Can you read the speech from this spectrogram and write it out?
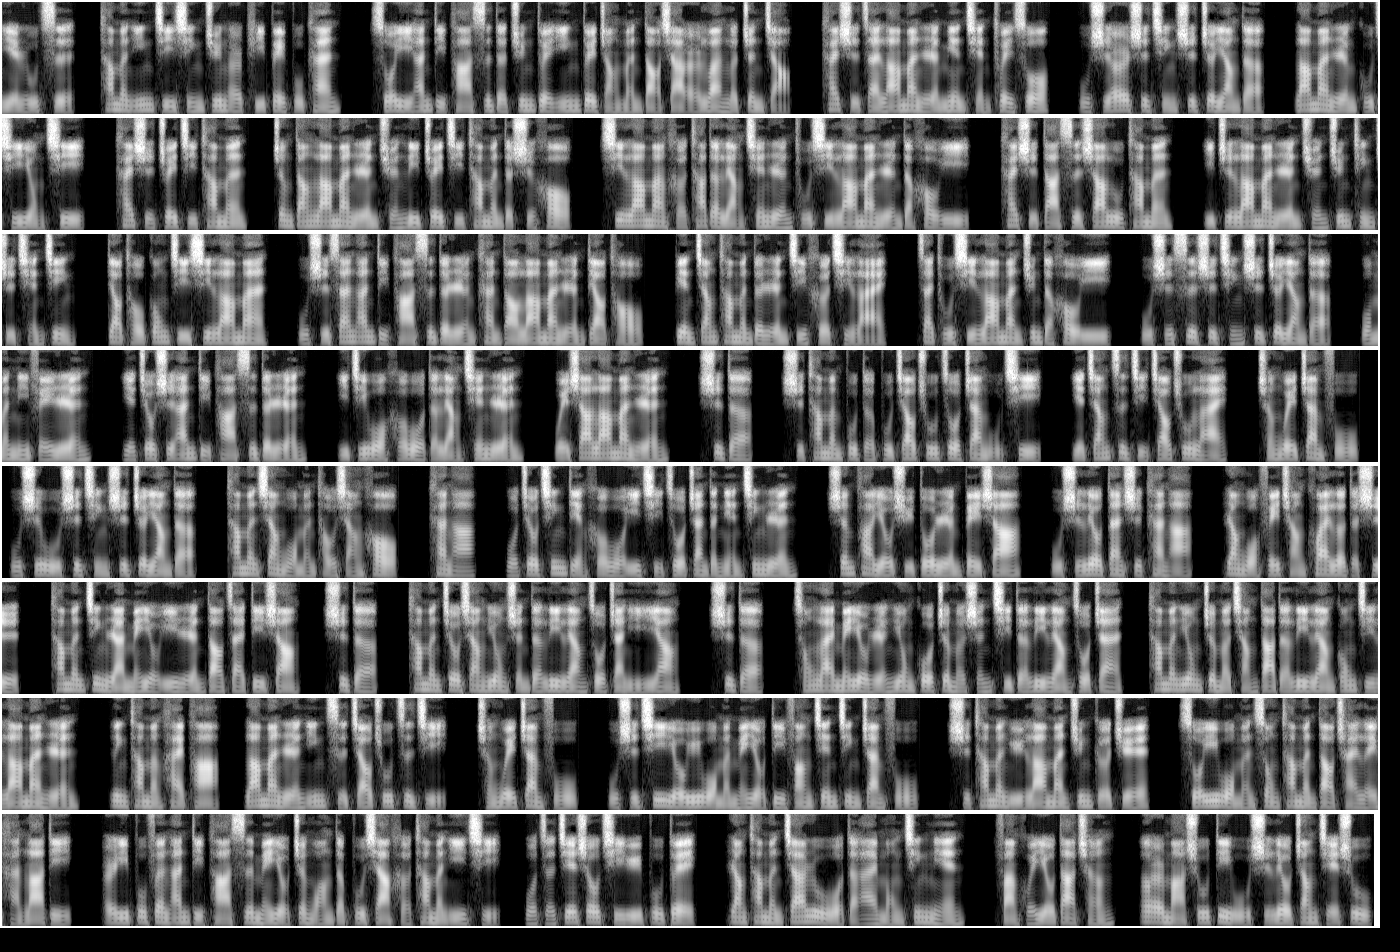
也如此。他们因急行军而疲惫不堪，所以安底帕斯的军队因队长们倒下而乱了阵脚，开始在拉曼人面前退缩。五十二，事情是这样的：拉曼人鼓起勇气，开始追击他们。正当拉曼人全力追击他们的时候，希拉曼和他的两千人突袭拉曼人的后裔，开始大肆杀戮他们，以致拉曼人全军停止前进，掉头攻击希拉曼。五十三，安底帕斯的人看到拉曼人掉头，便将他们的人集合起来，在突袭拉曼军的后裔。五十四，事情是这样的：我们尼肥人，也就是安底帕斯的人，以及我和我的两千人，围杀拉曼人。是的，使他们不得不交出作战武器，也将自己交出来，成为战俘。五十五，事情是这样的：他们向我们投降后，看啊！我就清点和我一起作战的年轻人，生怕有许多人被杀。五十六，但是看啊，让我非常快乐的是，他们竟然没有一人倒在地上。是的，他们就像用神的力量作战一样。是的，从来没有人用过这么神奇的力量作战。他们用这么强大的力量攻击拉曼人，令他们害怕。拉曼人因此交出自己，成为战俘。五十七，由于我们没有地方监禁战俘，使他们与拉曼军隔绝，所以我们送他们到柴雷罕拉地。而一部分安迪帕斯没有阵亡的部下和他们一起，我则接收其余部队，让他们加入我的爱蒙青年，返回犹大城。厄尔马书第五十六章结束。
